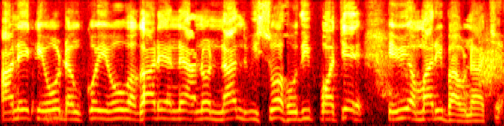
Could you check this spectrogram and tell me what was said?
આને એક એવો ડંકો એવો વગાડે અને આનો નાંદ વિશ્વ સુધી પહોંચે એવી અમારી ભાવના છે.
